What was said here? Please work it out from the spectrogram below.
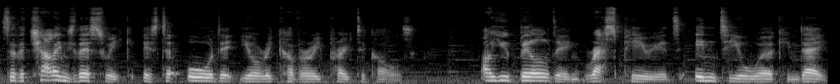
So, the challenge this week is to audit your recovery protocols. Are you building rest periods into your working day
